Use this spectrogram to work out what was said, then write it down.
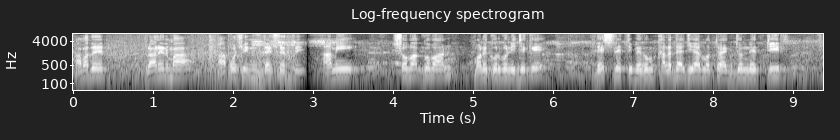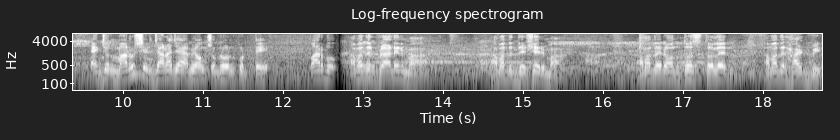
আমাদের প্রাণের মা আপসীন দেশনেত্রী। আমি সৌভাগ্যবান মনে করব নিজেকে। দেশনেত্রী বেগম খালেদা জিয়ার মতো একজন নেত্রীর একজন মানুষের জানা যায় আমি অংশগ্রহণ করতে পারব। আমাদের প্রাণের মা আমাদের দেশের মা আমাদের অন্তঃস্থলের আমাদের হার্টবিট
